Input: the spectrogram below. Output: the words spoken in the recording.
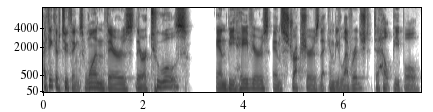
I think there's two things. One, there's there are tools and behaviors and structures that can be leveraged to help people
